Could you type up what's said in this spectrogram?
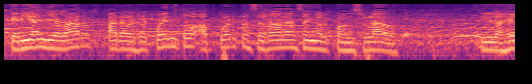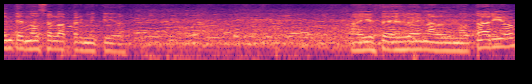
querían llevar para el recuento a puertas cerradas en el consulado y la gente no se lo ha permitido. Ahí ustedes ven al notario,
